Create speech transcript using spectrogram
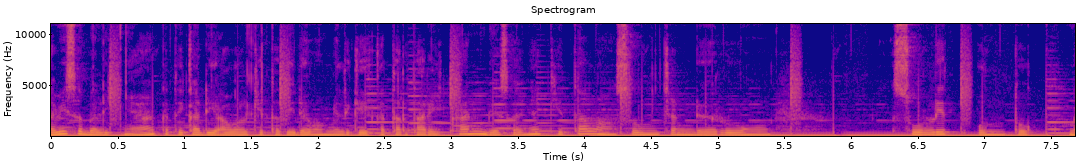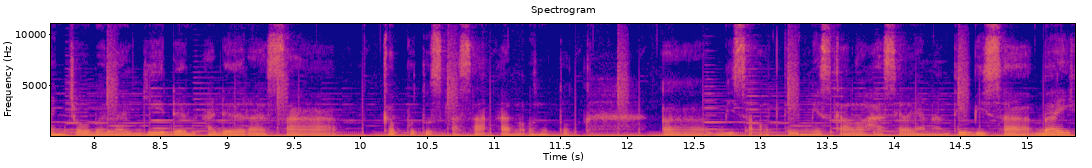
Tapi sebaliknya, ketika di awal kita tidak memiliki ketertarikan, biasanya kita langsung cenderung sulit untuk mencoba lagi dan ada rasa keputusasaan untuk uh, bisa optimis kalau hasilnya nanti bisa baik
